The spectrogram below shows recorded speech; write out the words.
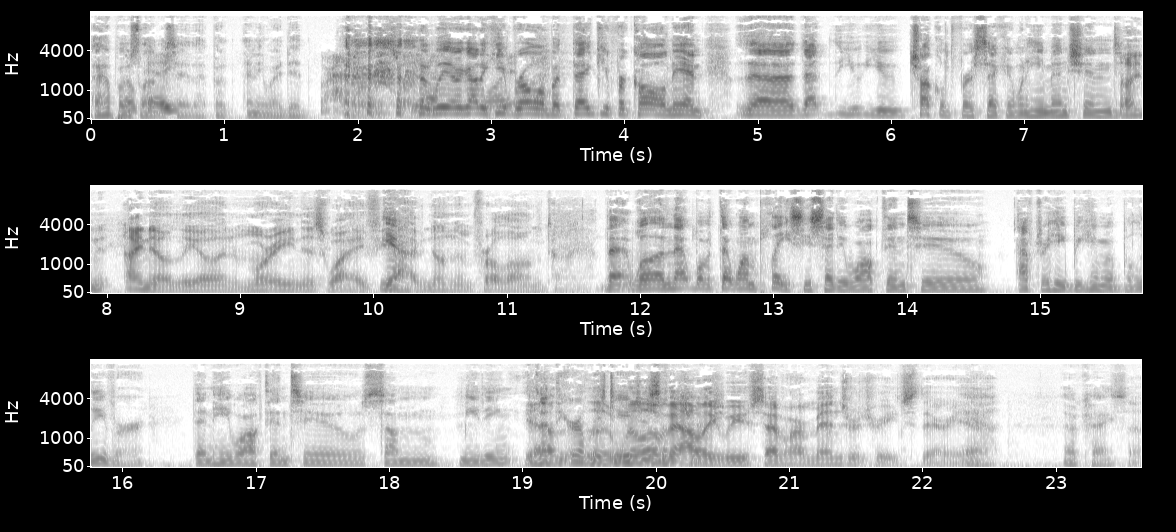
I hope I was allowed to say that, but anyway, I did. we got to keep rolling. But thank you for calling in. The, that you you chuckled for a second when he mentioned I, I know Leo and Maureen, his wife. Yeah, Yeah. I've known them for a long time. That well, and that that one place he said he walked into after he became a believer. Then he walked into some meeting. Is that the early stages? Willow of the Valley. church? We used to have our men's retreats there. Yeah. Okay. So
